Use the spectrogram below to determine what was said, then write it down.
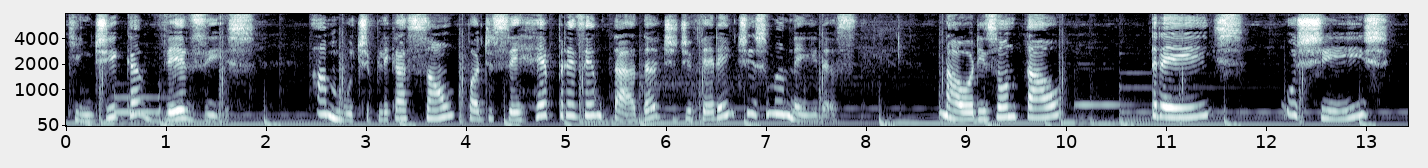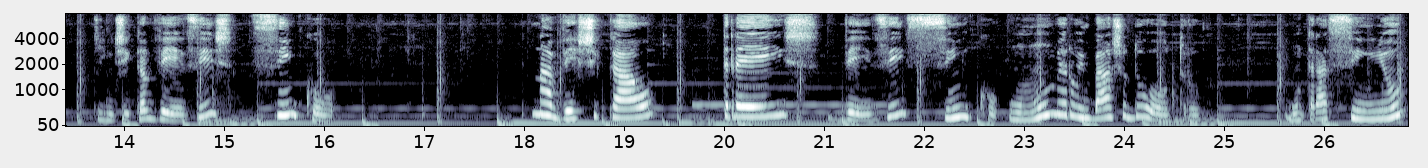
que indica vezes. A multiplicação pode ser representada de diferentes maneiras. Na horizontal, 3, o x, que indica vezes, 5 na vertical 3 vezes 5, um número embaixo do outro, um tracinho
